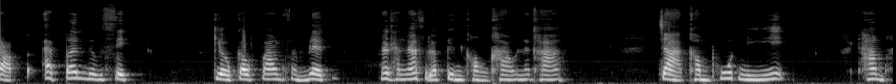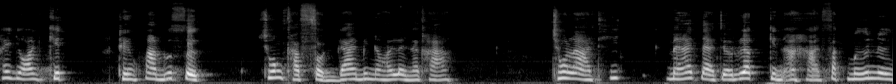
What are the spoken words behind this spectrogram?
กับ Apple Music เกี่ยวกับความสำเร็จในฐานะศิลปินของเขานะคะ จากคำพูดนี้ทำให้ย้อนคิดถึงความรู้สึกช่วงขัดสนได้ไม่น้อยเลยนะคะ ช่วงเวลาที่แม้แต่จะเลือกกินอาหารสักมื้อหนึ่ง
